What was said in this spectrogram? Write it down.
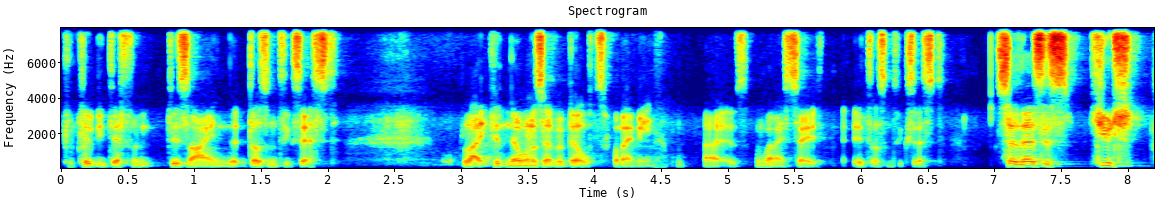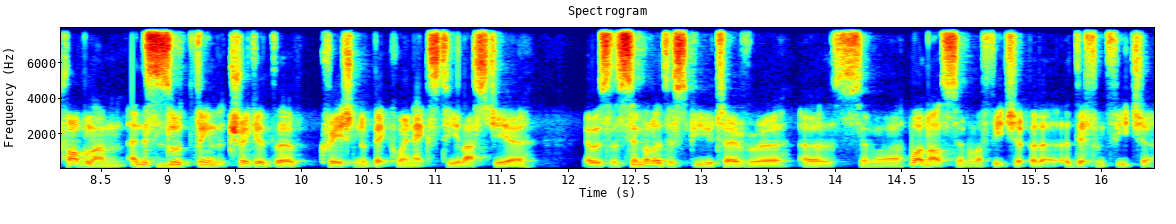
completely different design that doesn't exist. Like no one has ever built, what I mean uh, when I say it doesn't exist. So there's this huge problem, and this is the thing that triggered the creation of Bitcoin XT last year. It was a similar dispute over a, a similar, well, not a similar feature, but a, a different feature.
